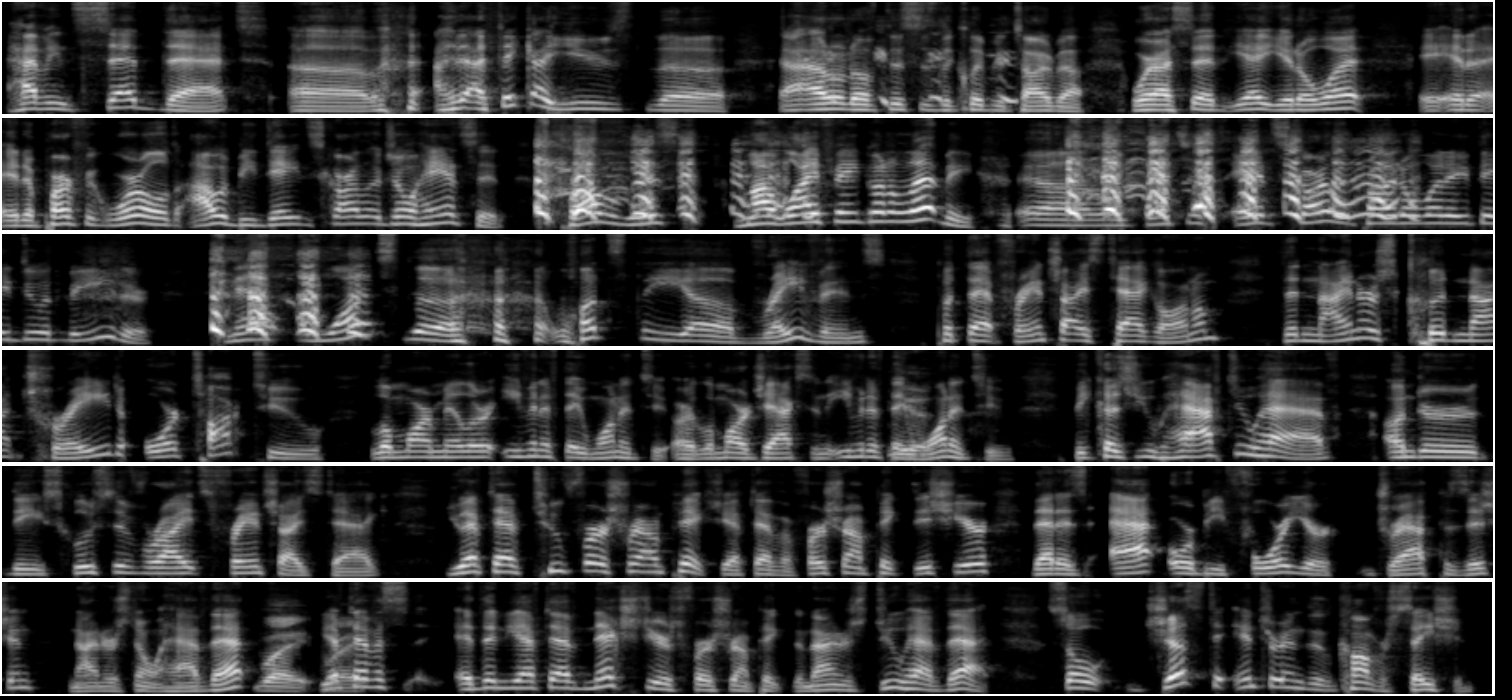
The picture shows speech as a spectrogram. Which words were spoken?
having said that, uh, I, I, think I used the I don't know if this is the clip you're talking about where I said, yeah, you know what? In a, in a perfect world, I would be dating Scarlett Johansson. Problem is, my wife ain't gonna let me. Uh, like that's just, and Scarlett probably don't want anything to do with me either. Now, once the once the uh, Ravens put that franchise tag on them, the Niners could not trade or talk to Lamar Miller even if they wanted to, or Lamar Jackson even if they yeah. wanted to, because you have to have under the exclusive rights franchise tag, you have to have two first round picks. You have to have a first round pick this year that is at or before your draft position. Niners don't have that. Right. You have right. to have a, and then you have to have next year's first round pick. The Niners do have that. So just to enter into the conversation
